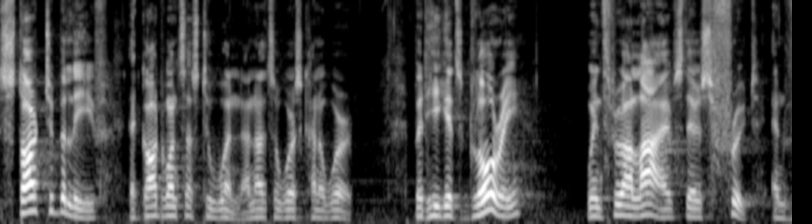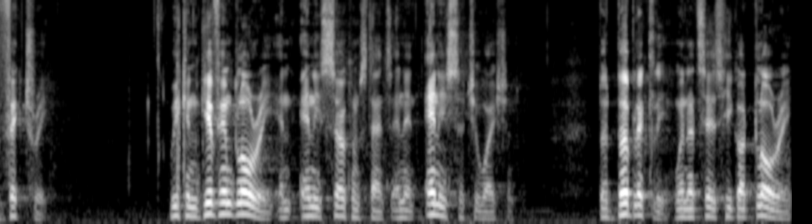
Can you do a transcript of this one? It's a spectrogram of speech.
Start to believe that God wants us to win. I know it's a worse kind of word. But He gets glory when through our lives there's fruit and victory. We can give Him glory in any circumstance and in any situation. But biblically, when it says He got glory,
